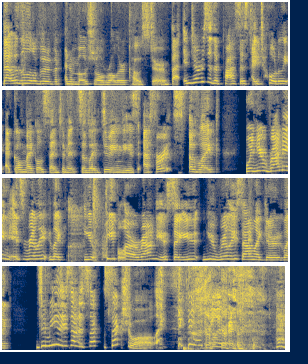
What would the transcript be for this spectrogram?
that was a little bit of an, an emotional roller coaster. But in terms of the process, I totally echo Michael's sentiments of like doing these efforts of like, when you're running, it's really like you, people are around you. So you, you really sound like you're like, to me, they sounded sex- sexual. Like, it was really, I'm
